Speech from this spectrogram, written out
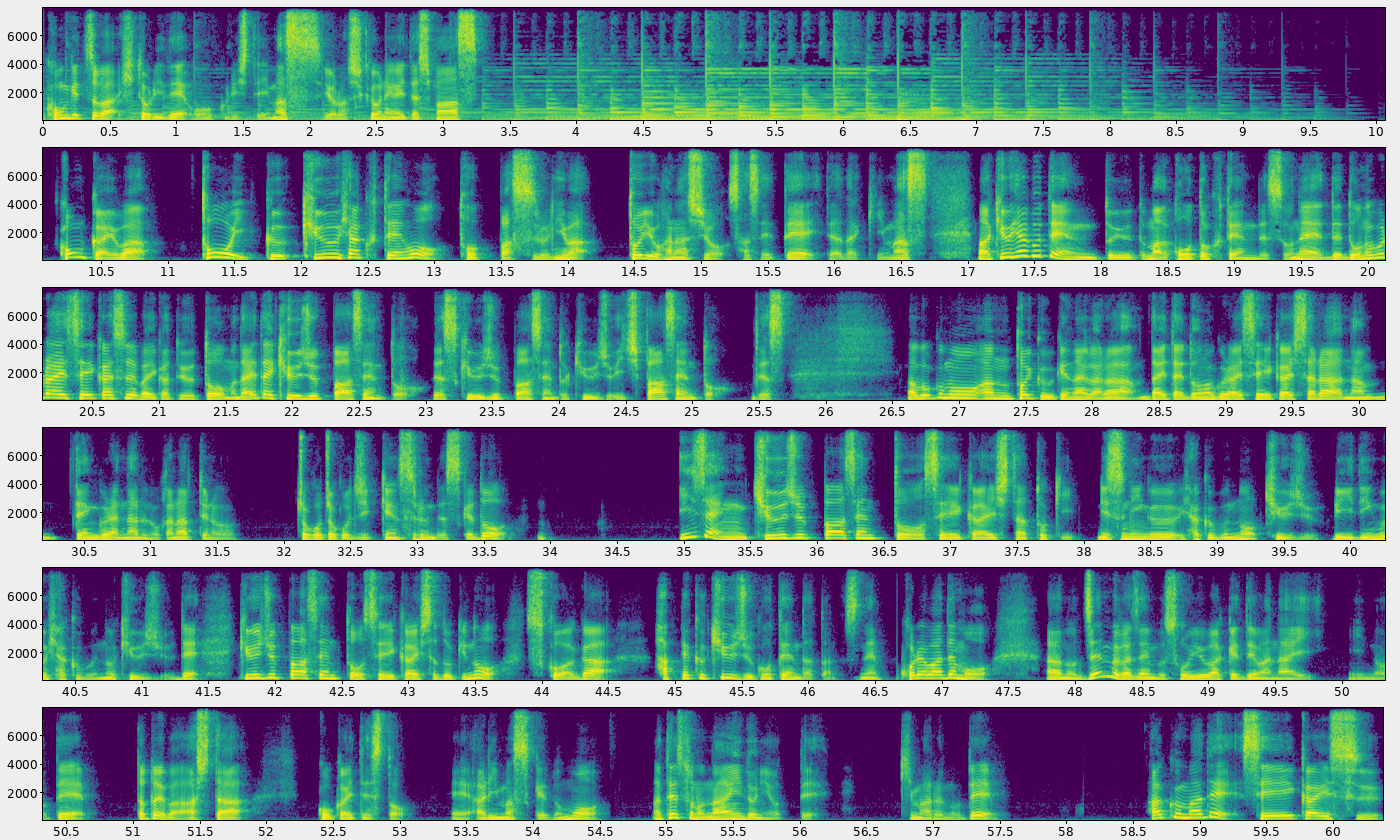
今月は一人でお送りしていますよろしくお願いいたします今回は TOEIC900 点を突破するにはというお話をさせていただきます。まあ、900点というと、まあ、高得点ですよね。で、どのぐらい正解すればいいかというと、まあ、大体90%です。90%、91%です。まあ、僕もあの TOEIC 受けながら、大体どのぐらい正解したら何点ぐらいになるのかなっていうのをちょこちょこ実験するんですけど、以前90%正解した時リスニング100分の90リーディング100分の90で90%正解した時のスコアが895点だったんですね。これはでもあの全部が全部そういうわけではないので例えば明日公開テスト、えー、ありますけども、テストの難易度によって決まるのであくまで正解数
